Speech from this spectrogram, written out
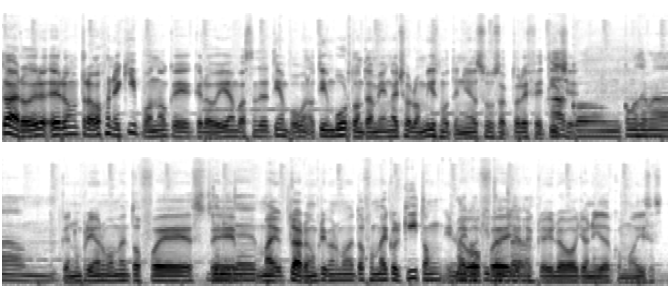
Claro, era, un trabajo en equipo, ¿no? Que, que lo veían bastante tiempo. Bueno, Tim Burton también ha hecho lo mismo, tenía sus actores Ah, fetiche. con, ¿cómo se llama? Que en un primer momento fue, este, claro, en un primer momento fue Michael Keaton y Michael luego Keaton, fue claro. y luego Johnny Depp, como dices.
